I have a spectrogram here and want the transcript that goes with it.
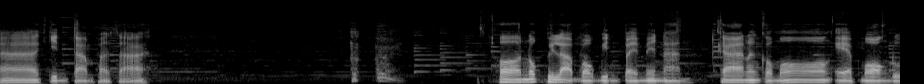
หากินตามภาษา พอนกพิราบออกบินไปไม่นาน กานั้นก็มองแอบมองดู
